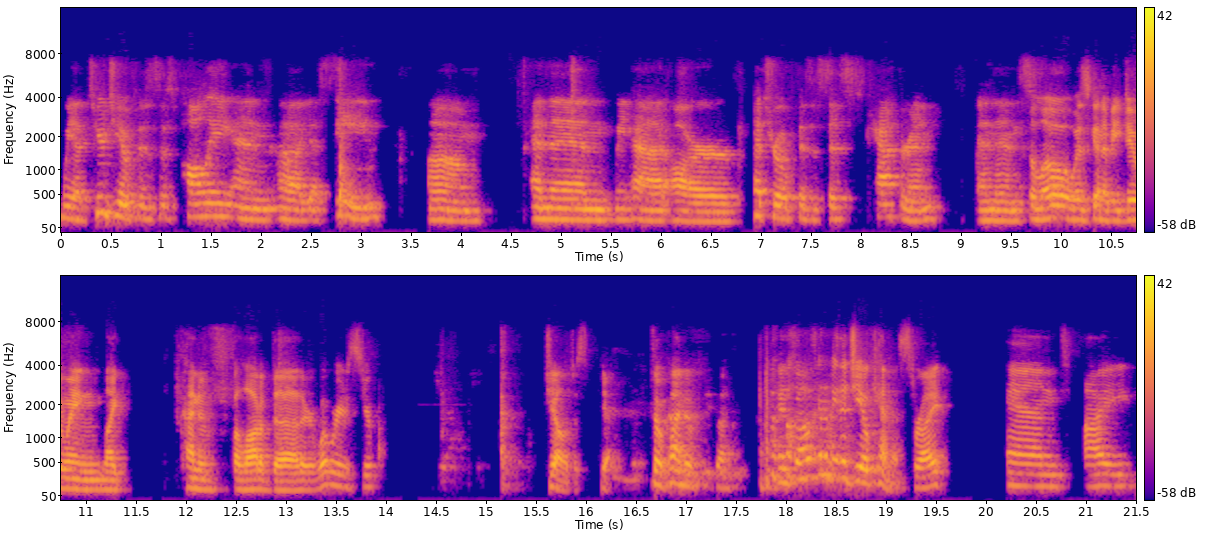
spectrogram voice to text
we had two geophysicists, Polly and uh, Yassine, um, and then we had our petrophysicist, Catherine, and then Salo was going to be doing like kind of a lot of the other. What was your geologist? Yeah. So kind of, and so I was going to be the geochemist, right? And I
